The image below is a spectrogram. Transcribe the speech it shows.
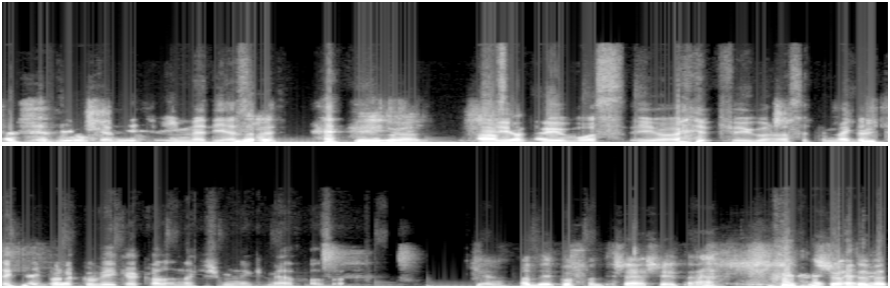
ez, ez jó kevés, immediate. Ez Így van. Az a főbossz, jó, főgonosz, hogyha megölitek egyből, akkor vége a kalandnak, és mindenki mehet haza. Ja, ad egy pofont, és elsétál. Soha többet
